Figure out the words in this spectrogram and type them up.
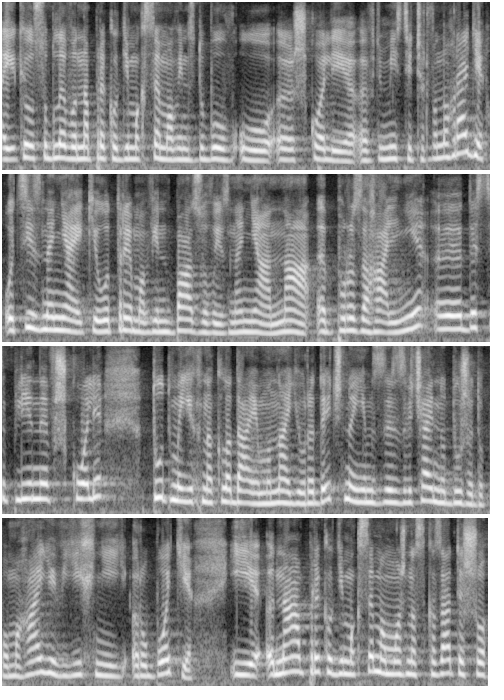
е, які особливо на прикладі Максима він здобув у е, школі е, в місті Червонограді. Оці знання, які отримав він базові знання на про загальні е, дисципліни в школі. Тут ми їх накладаємо на юридичну. Їм звичайно дуже допомагає в їхній роботі. І на прикладі Максима можна сказати, що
